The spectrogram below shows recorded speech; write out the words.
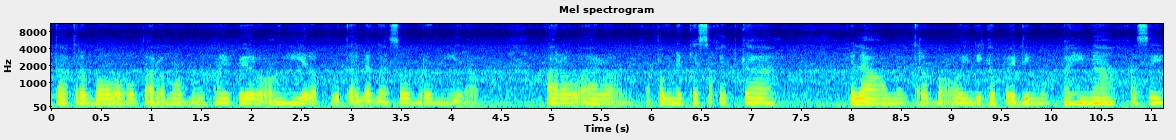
Tatrabaho ako para mabuhay pero ang hirap po talaga. Sobrang hirap. Araw-araw. Kapag nagkasakit ka, kailangan mong trabaho. Hindi ka pwedeng magpahinga kasi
